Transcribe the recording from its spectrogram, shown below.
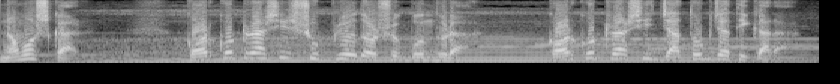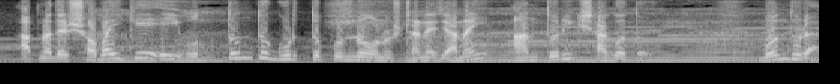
নমস্কার। কর্কট রাশির সুপ্রিয় দর্শক বন্ধুরা, কর্কট রাশির জাতক জাতিকারা, আপনাদের সবাইকে এই অত্যন্ত গুরুত্বপূর্ণ অনুষ্ঠানে জানাই আন্তরিক স্বাগত। বন্ধুরা,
